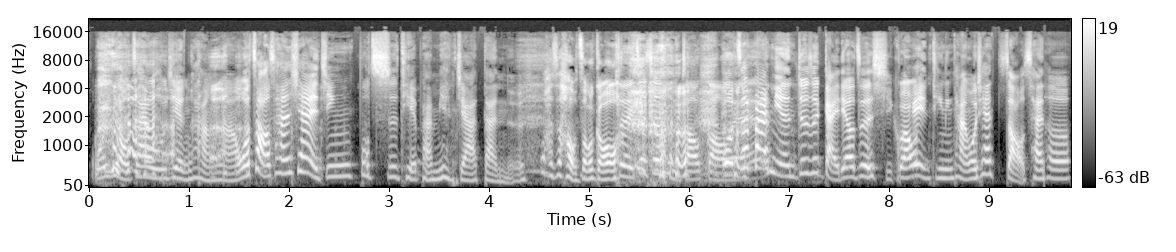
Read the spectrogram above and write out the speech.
我有在乎健康啊！我早餐现在已经不吃铁板面加蛋呢。哇，这好糟糕哦！对，这真的很糟糕、我这欸半年就是改掉这个习惯，我给你听听看。我现在早餐喝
